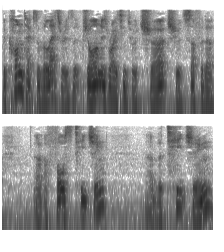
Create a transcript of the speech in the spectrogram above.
the context of the letter is that John is writing to a church who had suffered a, a, false teaching. Uh, the teaching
